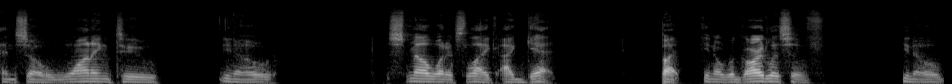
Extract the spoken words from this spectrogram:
and so wanting to, you know, smell what it's like, I get. But you know, regardless of, you know,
